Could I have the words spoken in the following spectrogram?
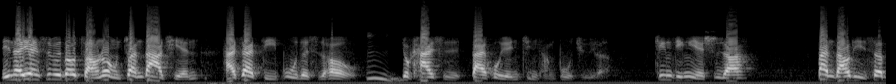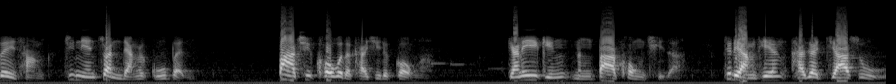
林德燕是不是都找那种赚大钱还在底部的时候，嗯，就开始带会员进场布局了。金鼎也是啊，半导体设备厂今年赚两个股本，霸去扣我的开始的供啊，今日已经两大空起了，这两天还在加速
